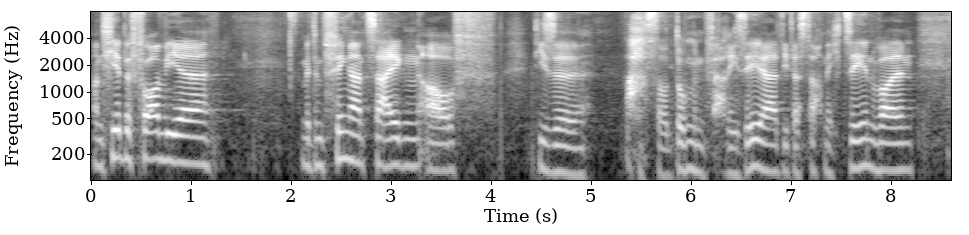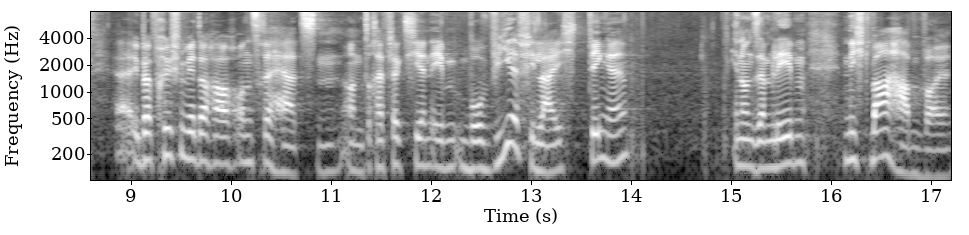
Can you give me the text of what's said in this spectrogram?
Und hier, bevor wir mit dem Finger zeigen auf diese, ach so dummen Pharisäer, die das doch nicht sehen wollen, äh, überprüfen wir doch auch unsere Herzen und reflektieren eben, wo wir vielleicht Dinge in unserem Leben nicht wahrhaben wollen.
